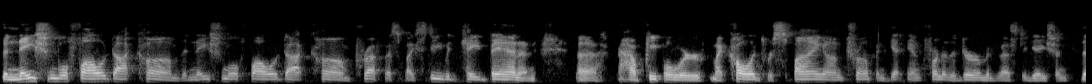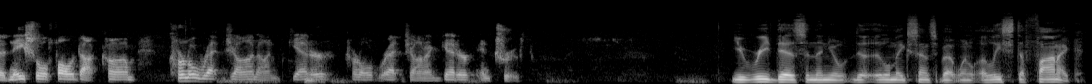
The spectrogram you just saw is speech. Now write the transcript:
The nationwillfollow.com, the nationwillfollow.com, prefaced by Stephen K. Bannon uh, how people were, my colleagues were spying on Trump and getting in front of the Durham investigation. The nationwillfollow.com, Colonel Rhett John on Gettr, Colonel Rhett John on Gettr and Truth. You read this, and then you'll it'll make sense about when Elise Stefanik,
